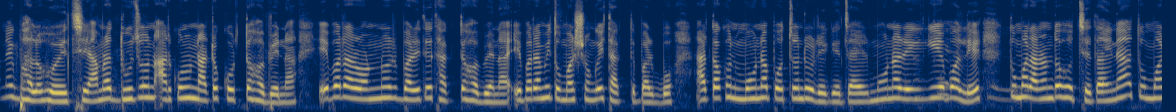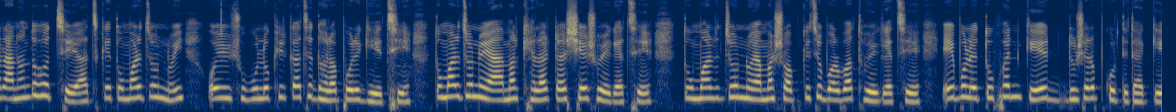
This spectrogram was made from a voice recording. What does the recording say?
অনেক ভালো হয়েছে। আমরা দুজন আর কোনো নাটক করতে হবে না। এবার আর অন্যর বাড়িতে থাকতে হবে না। এবার আমি তোমার সঙ্গেই থাকতে পারব। আর তখন মোহনা প্রচণ্ড রেগে যায়। মোহনা রেগে গিয়ে বলে, তোমার আনন্দ হচ্ছে, তাই না? তোমার আনন্দ হচ্ছে? আজকে তোমার জন্যই ওই শুভলক্ষ্মীর কাছে ধরা পড়ে গিয়েছি। তোমার জন্য আমার খেলাটা শেষ হয়ে গেছে। তোমার জন্য আমার সব কিছু বরবাদ হয়ে গেছে। এই বলে তুফানকে দোষারোপ করতে থাকে।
